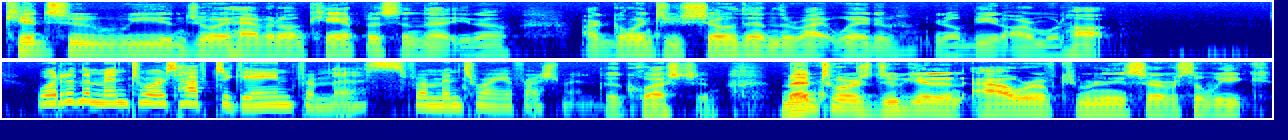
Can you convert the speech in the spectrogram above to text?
kids who we enjoy having on campus and that you know are going to show them the right way to you know be an Armwood Hawk. What do the mentors have to gain from this, from mentoring a freshman? Good question. Mentors do get an hour of community service a week.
